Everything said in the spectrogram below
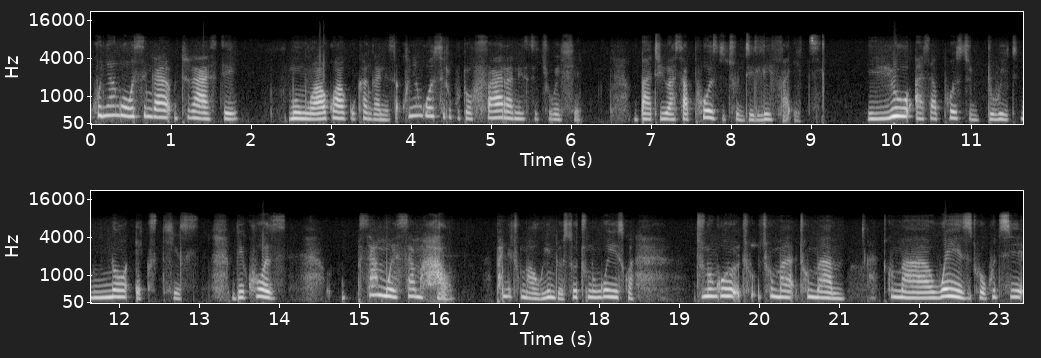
kunyange usingatruste mumwe wako akukanganisa kunyange usiri kutofara nesituation but you are supposed to deliver it. You are supposed to do it. No excuse. Because somewhere somehow pane tumahwindo so tunongoiswa tunongo tumaways twokuti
